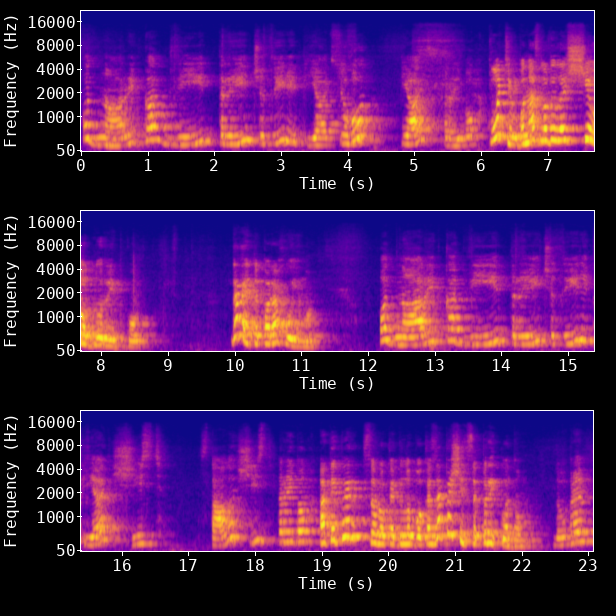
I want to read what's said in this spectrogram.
Одна рибка, дві, три, чотири, п'ять. Всього п'ять рибок. Потім вона зловила ще одну рибку. Давайте порахуємо. Одна рибка, дві, три, чотири, п'ять, шість. Стало шість рибок. А тепер, сорока білобока, запиши це прикладом. Добре.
